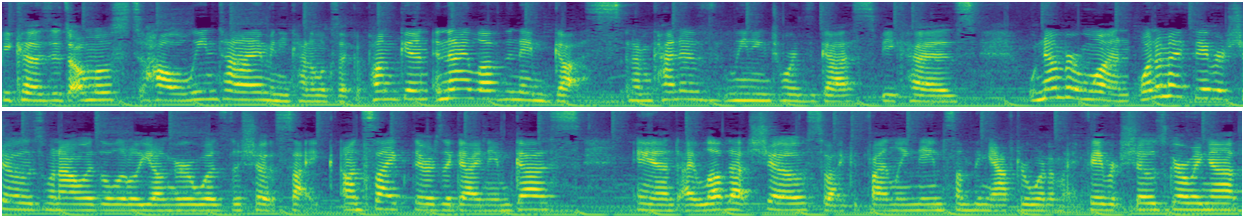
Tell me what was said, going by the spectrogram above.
because it's almost Halloween time and he kind of looks like a pumpkin. And then I love the name Gus, and I'm kind of leaning towards Gus because, number one, one of my favorite shows when I was a little younger was the show Psych. On Psych, there's a guy named Gus, and I love that show, so I could finally name something after one of my favorite shows growing up.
